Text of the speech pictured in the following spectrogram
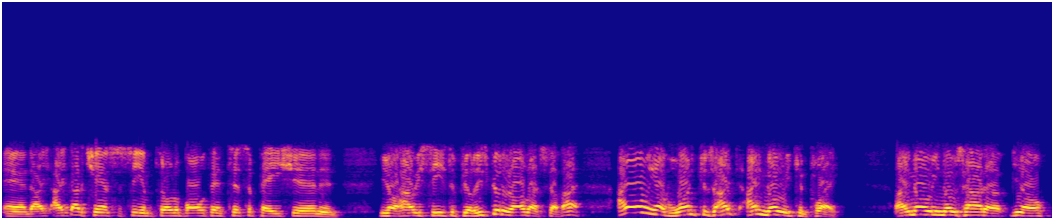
and I, I got a chance to see him throw the ball with anticipation and you know how he sees the field. He's good at all that stuff. I I only have one because I I know he can play. I know he knows how to you know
